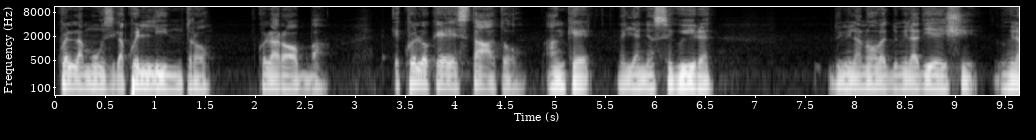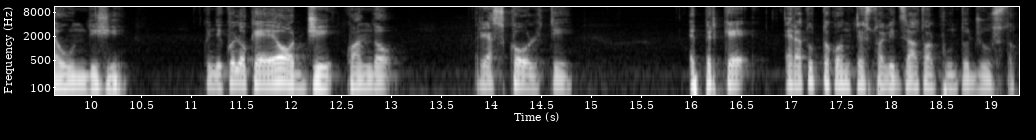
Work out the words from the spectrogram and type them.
quella musica, quell'intro quella roba e quello che è stato anche negli anni a seguire 2009, 2010, 2011 quindi quello che è oggi quando riascolti è perché era tutto contestualizzato al punto giusto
